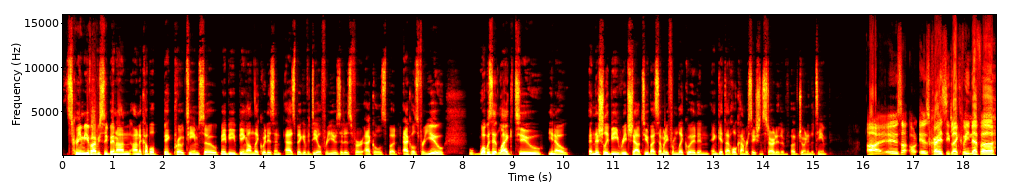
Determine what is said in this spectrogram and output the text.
Scream, you've obviously been on on a couple big pro teams, so maybe being on Liquid isn't as big of a deal for you as it is for Eccles. But Eccles, for you, what was it like to you know initially be reached out to by somebody from Liquid and and get that whole conversation started of, of joining the team? Uh, it was uh, it was crazy. Like we never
